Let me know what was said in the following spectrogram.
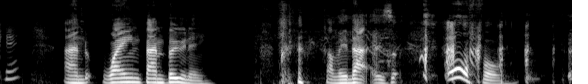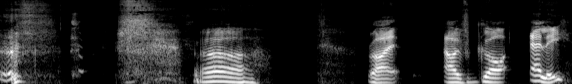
Okay. and Wayne Bambooni. I mean, that is awful. Oh. Right. I've got Ellie,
